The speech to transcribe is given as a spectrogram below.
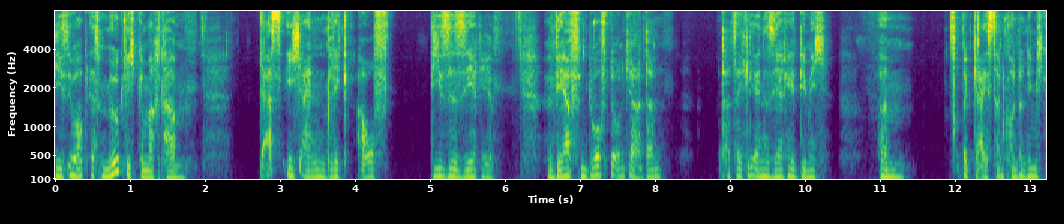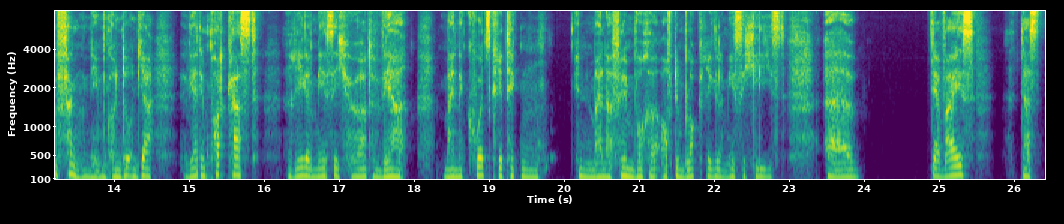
die es überhaupt erst möglich gemacht haben, dass ich einen Blick auf diese Serie werfen durfte. Und ja, dann tatsächlich eine Serie, die mich ähm, begeistern konnte und die mich gefangen nehmen konnte. Und ja, wer den Podcast regelmäßig hört, wer meine Kurzkritiken in meiner Filmwoche auf dem Blog regelmäßig liest, äh, der weiß, dass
